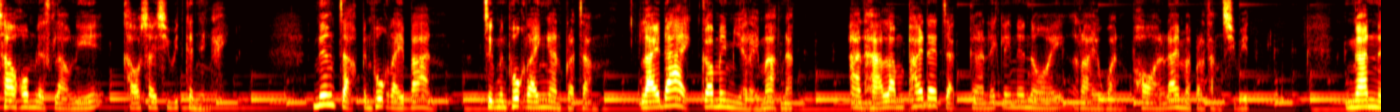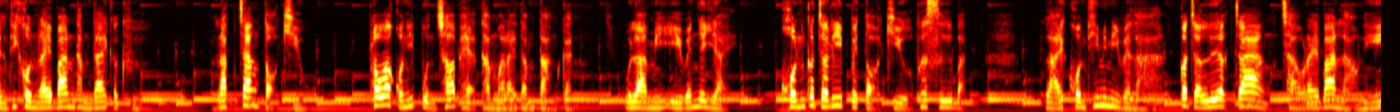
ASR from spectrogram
ชาว homeless เหล่านี้เขาใช้ชีวิตกันยังไง เนื่องจากเป็นพวกไร้บ้าน จึงเป็นพวกไร้งานประจำรายได้ก็ไม่มีอะไรมากนัก อาจหาลำไพ่ได้จากงานเล็กๆน้อยๆรายวันพอได้มาประทังชีวิต งานหนึ่งที่คนไร้บ้านทำได้ก็คือ รับจ้างต่อคิว เพราะว่าคนญี่ปุ่นชอบแห่ทำอะไรตามๆกัน เวลามีอีเวนต์ใหญ่ๆ คนก็จะรีบไปต่อคิวเพื่อซื้อบัตร หลายคนที่ไม่มีเวลาก็จะเลือกจ้าง ชาวไร้บ้านเหล่านี้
